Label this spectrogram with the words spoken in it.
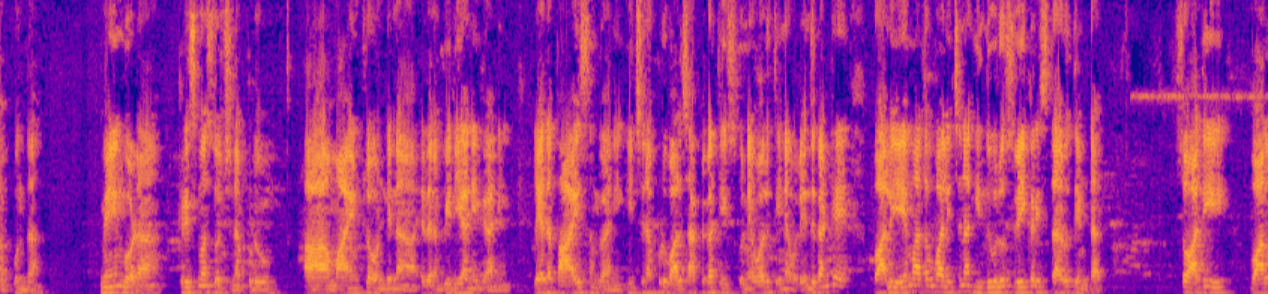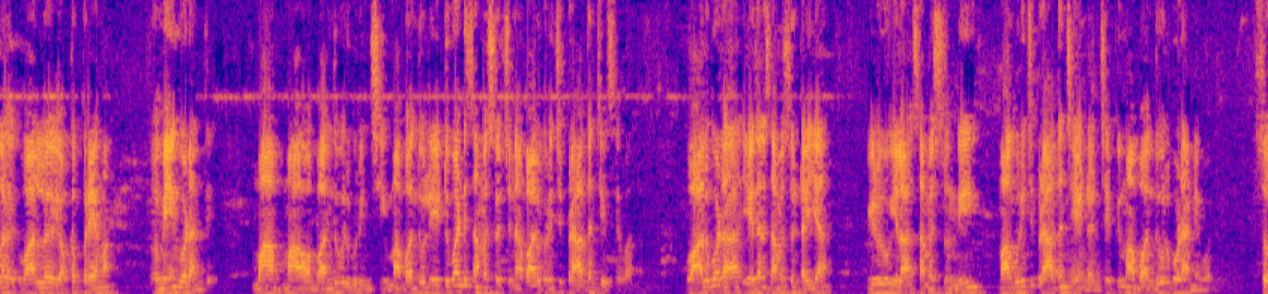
తప్పు ఉందా? మేము కూడా క్రిస్మస్ వచ్చినప్పుడు మా ఇంట్లో వండిన ఏదైనా బిర్యానీ కానీ లేదా పాయసం కానీ ఇచ్చినప్పుడు వాళ్ళు చక్కగా తీసుకునేవాళ్ళు తినేవాళ్ళు. ఎందుకంటే వాళ్ళు ఏ మతం వాళ్ళు ఇచ్చినా హిందువులు స్వీకరిస్తారు తింటారు. సో అది వాళ్ళ వాళ్ళ యొక్క ప్రేమ. సో మేము కూడా అంతే. మా మా బంధువుల గురించి మా బంధువులు ఎటువంటి సమస్య వచ్చినా వాళ్ళ గురించి ప్రార్థన చేసేవాళ్ళం. వాళ్ళు కూడా ఏదైనా సమస్య ఉంటే అయ్యా మీరు ఇలా సమస్య ఉంది మా గురించి ప్రార్థన చేయండి అని చెప్పి మా బంధువులు కూడా అనేవాళ్ళు. సో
